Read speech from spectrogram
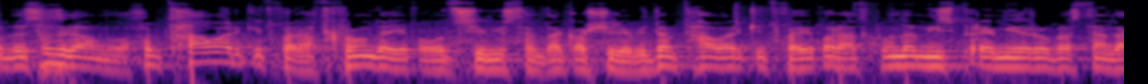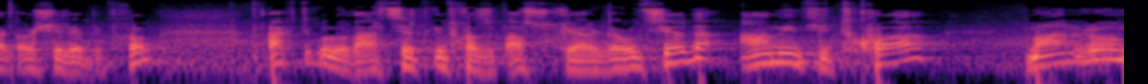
როდესაც გამოვა. ხო, თავარი კითხვა რა თქმა უნდა იყო 20 იმისთან დაკავშირებით და თავარი კითხვა იყო რა თქმა უნდა მის პრემიერობასთან დაკავშირებით, ხო? პრაქტიკულად არც ერთ კითხვაზე პასუხი არ გაუწია და ამითი თქვა მან რომ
